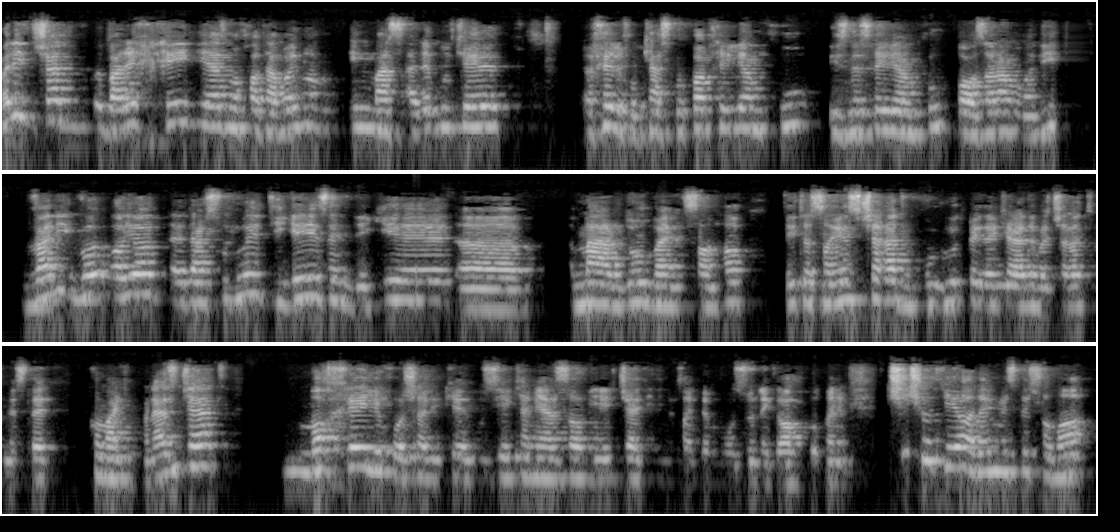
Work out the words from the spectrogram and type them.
ولی شاید برای خیلی از مخاطبای ما این مسئله بود که خیلی خوب کسب و کار خیلی هم خوب business خیلی هم خوب بازار هم عالی. ولی آیا در سطوح دیگه زندگی مردم و انسان ها data science چقدر ورود پیدا کرده و چقدر تونسته کمک کنه. از این جهت ما خیلی خوشحالی که امروز یه کمی از زاویه جدیدی می‌خوایم به موضوع نگاه بکنیم. چی شد که یه آدمی مثل شما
